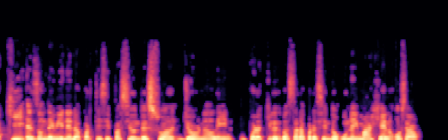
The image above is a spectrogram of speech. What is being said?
Aquí es donde viene la participación de Swan Journaling. Por aquí les va a estar apareciendo una imagen, o sea,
